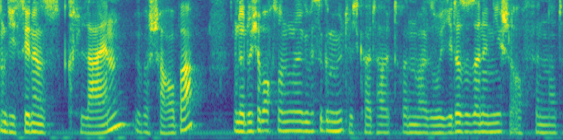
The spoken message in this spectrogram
Und die Szene ist klein, überschaubar und dadurch aber auch so eine gewisse Gemütlichkeit halt drin, weil so jeder so seine Nische auch findet.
